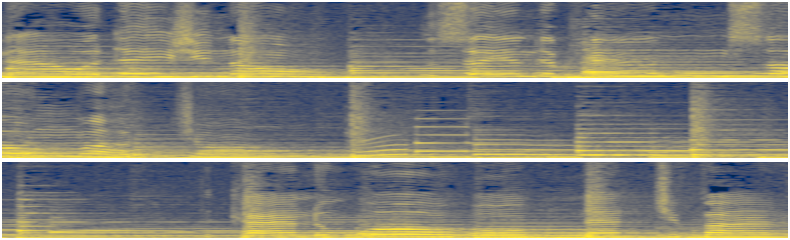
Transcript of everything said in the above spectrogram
Nowadays, you know, the saying depends so much on the kind of woman that you find.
